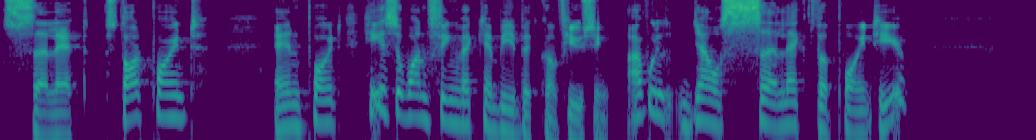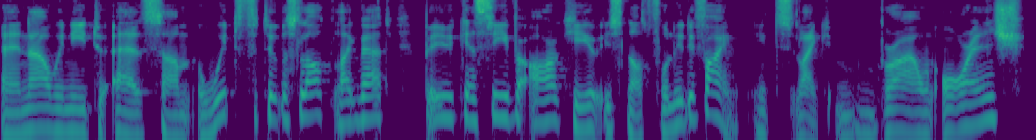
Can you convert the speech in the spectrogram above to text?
select start point, end point. Here's the one thing that can be a bit confusing. I will now select the point here. And now we need to add some width to the slot like that. But you can see the arc here is not fully defined. It's like brown orange.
